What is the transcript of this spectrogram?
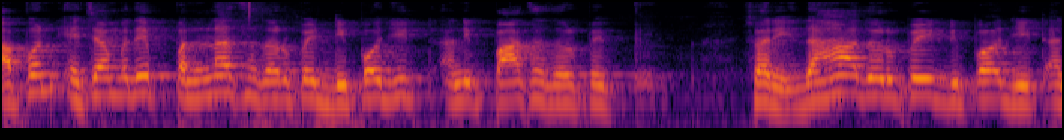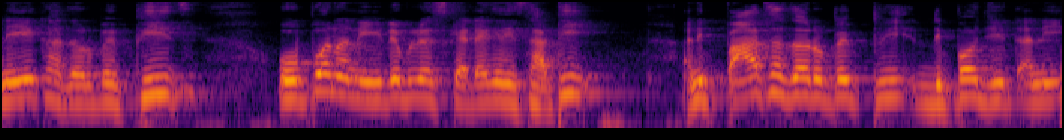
आपण याच्यामध्ये पन्नास हजार रुपये डिपॉझिट आणि पाच हजार रुपये सॉरी दहा हजार रुपये डिपॉझिट आणि एक हजार रुपये फीज ओपन आणि ई डब्ल्यू एस कॅटेगरीसाठी आणि पाच हजार रुपये फी डिपॉझिट आणि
